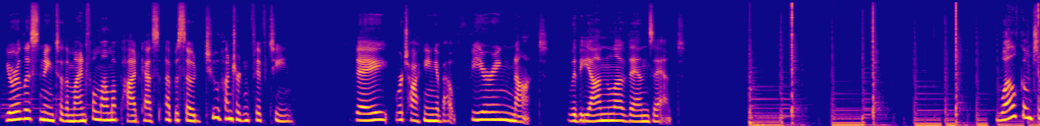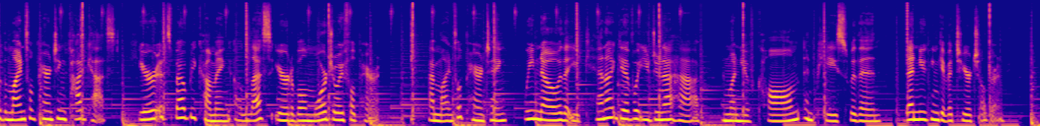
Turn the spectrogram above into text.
You're listening to the Mindful Mama Podcast, episode 215. Today, we're talking about fearing not with Iyanla Vanzant. Welcome to the Mindful Parenting Podcast. Here, it's about becoming a less irritable, more joyful parent. At Mindful Parenting, we know that you cannot give what you do not have, and when you have calm and peace within, then you can give it to your children.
